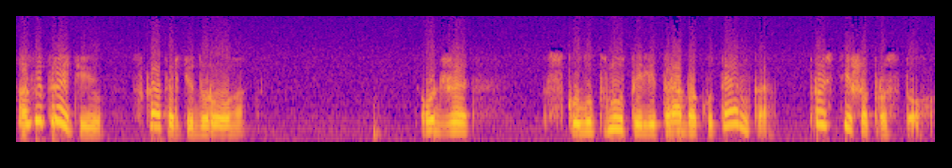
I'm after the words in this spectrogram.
а за третьою скатертю дорога. Отже, сколупнути літраба Кутенка простіше простого.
